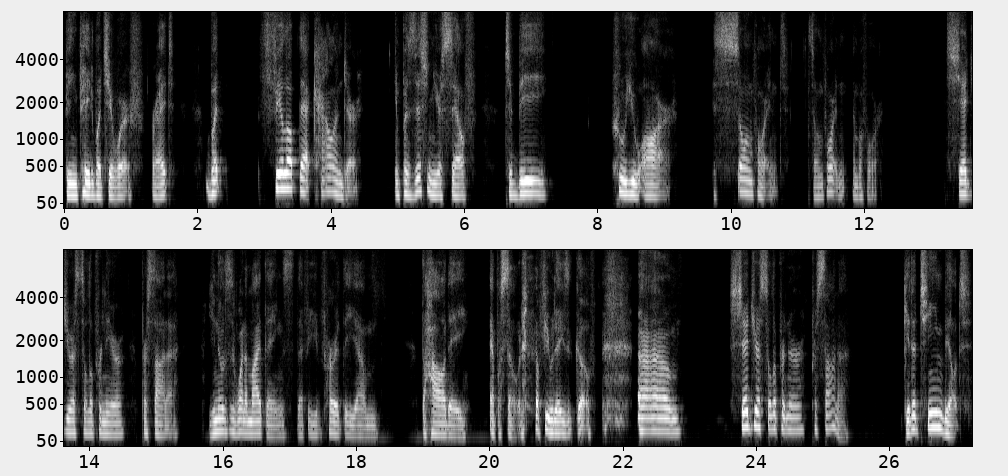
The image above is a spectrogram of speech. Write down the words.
being paid what you're worth right? But fill up that calendar and position yourself to be who you are is so important so important number four. Shed your solopreneur persona. You know this is one of my things that if you've heard the um the holiday episode a few days ago. Um shed your solopreneur persona. Get a team built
